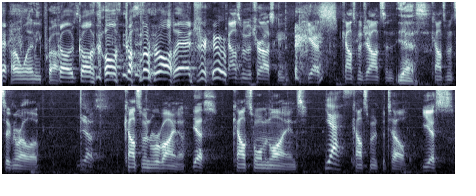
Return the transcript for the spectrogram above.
I don't want any problems. Call, call, call, call the roll, Andrew. Councilman Petrosky. Yes. Councilman Johnson. Yes. Councilman Signorello. Yes. Councilman Ravina. Yes. Councilwoman Lyons. Yes. Councilman Patel. Yes.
